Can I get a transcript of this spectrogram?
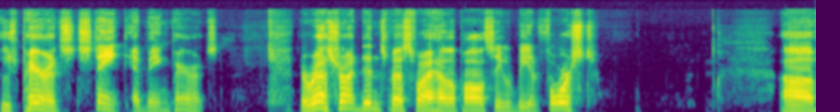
whose parents stink at being parents. The restaurant didn't specify how the policy would be enforced. Uh,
